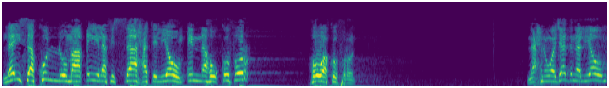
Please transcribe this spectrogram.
ليس كل ما قيل في الساحة اليوم إنه كفر هو كفر. نحن وجدنا اليوم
